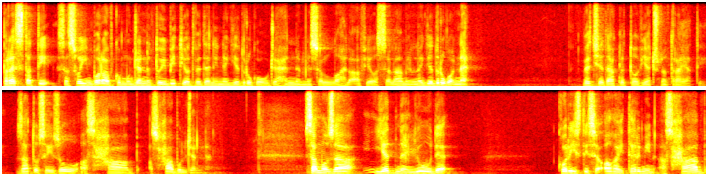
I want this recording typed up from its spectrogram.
prestati sa svojim boravkom u džennetu i biti odvedeni negdje drugo u džehennem, ne sallallahu alaihi wa ili negdje drugo, ne već će dakle to vječno trajati. Zato se i zovu ashab, ashabul dženne. Samo za jedne ljude koristi se ovaj termin ashab,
